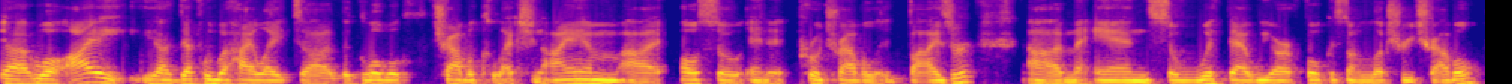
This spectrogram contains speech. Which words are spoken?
Uh, well, I uh, definitely would highlight uh, the Global Travel Collection. I am uh, also a Protravel advisor. Um, and so, with that, we are focused on luxury travel.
